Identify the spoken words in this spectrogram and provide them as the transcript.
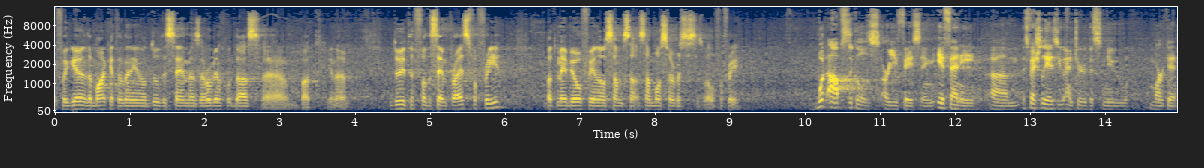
If we go in the market and then you know do the same as Robinhood does, uh, but you know do it for the same price for free, but maybe offer you know some some, more services as well for free. What obstacles are you facing, if any, um, especially as you enter this new market?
